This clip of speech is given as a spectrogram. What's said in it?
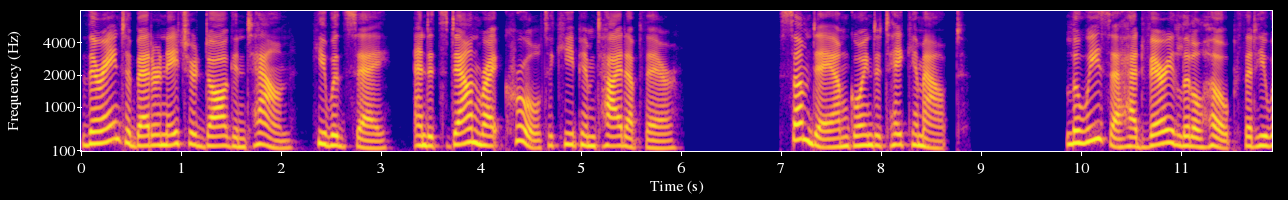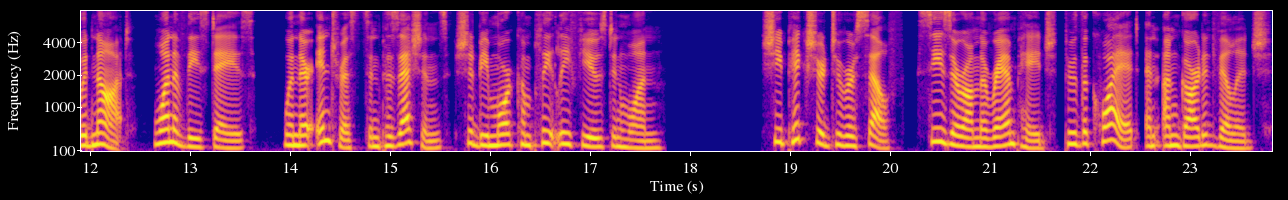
There ain't a better natured dog in town, he would say, and it's downright cruel to keep him tied up there. Some day I'm going to take him out. Louisa had very little hope that he would not, one of these days, when their interests and possessions should be more completely fused in one. She pictured to herself Caesar on the rampage through the quiet and unguarded village.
